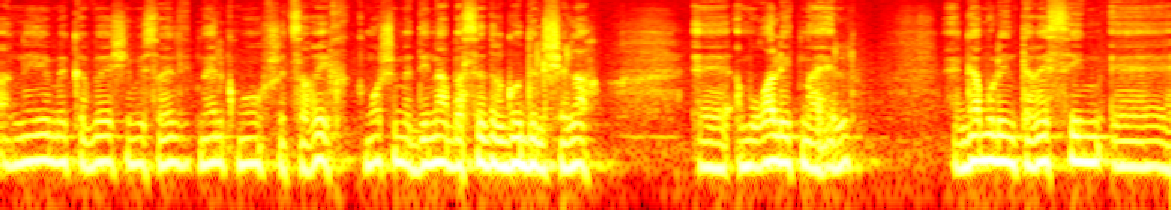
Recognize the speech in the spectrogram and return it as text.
אני מקווה שאם ישראל תתנהל כמו שצריך, כמו שמדינה בסדר גודל שלה אה, אמורה להתנהל, אה, גם מול אינטרסים אה,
